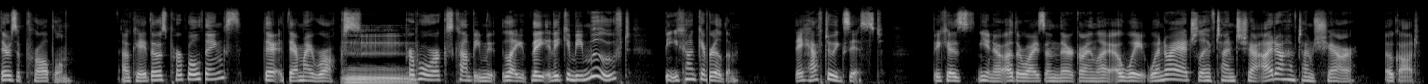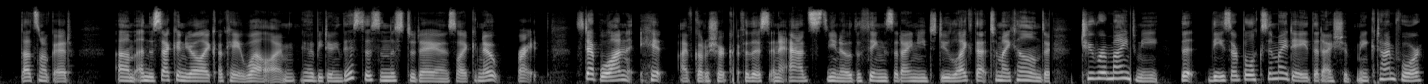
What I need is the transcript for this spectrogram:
there's a problem. Okay those purple things they're they're my rocks. Hmm. Purple rocks can't be moved like they, they can be moved but you can't get rid of them. They have to exist because you know otherwise and they're going like oh wait when do i actually have time to shower i don't have time to shower oh god that's not good. Um, and the second you're like okay well i'm going to be doing this this and this today and it's like nope right. Step one hit i've got a shortcut for this and it adds you know the things that i need to do like that to my calendar to remind me that these are blocks in my day that i should make time for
